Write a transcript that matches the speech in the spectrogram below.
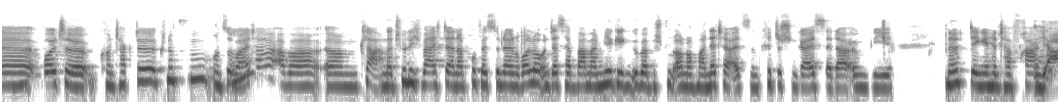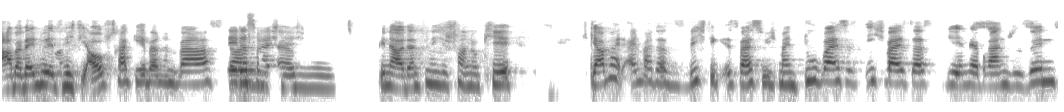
äh, mhm. wollte Kontakte knüpfen und so mhm. weiter. Aber ähm, klar, natürlich war ich da in einer professionellen Rolle und deshalb war man mir gegenüber bestimmt auch noch mal netter als einem kritischen Geist, der da irgendwie ne, Dinge hinterfragt. Ja, aber wenn du jetzt nicht die Auftraggeberin warst, dann, nee, das war ich nicht. Ähm, genau, dann finde ich es schon okay. Ich glaube halt einfach, dass es wichtig ist, weißt du, ich meine, du weißt es, ich weiß, dass wir in der Branche sind,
